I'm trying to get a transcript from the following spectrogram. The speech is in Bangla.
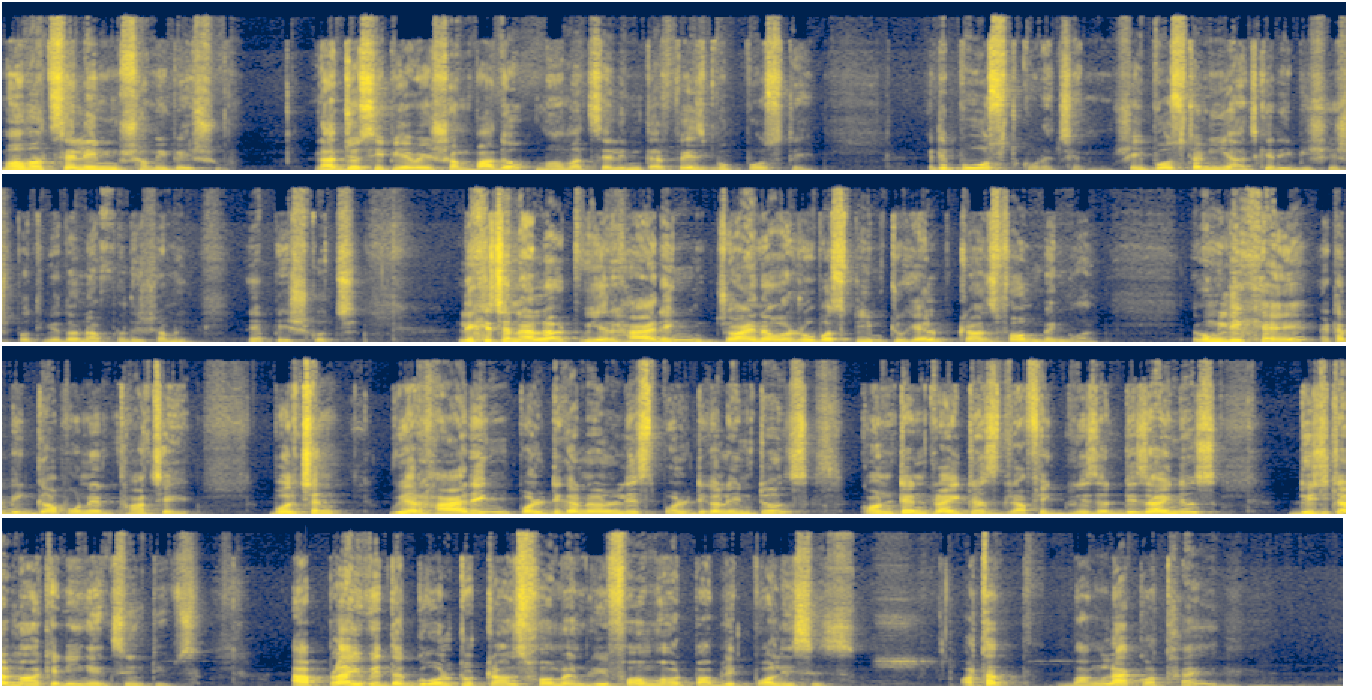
মোহাম্মদ সেলিম সমীপেশু রাজ্য সিপিএমের সম্পাদক মোহাম্মদ সেলিম তার ফেসবুক পোস্টে এটি পোস্ট করেছেন। সেই পোস্টটা নিয়ে আজকের এই বিশেষ প্রতিবেদন আপনাদের সামনে পেশ করছি। লিখেছেন alert we are hiring join our robust team to help transform Bengal এবং লিখে একটা বিজ্ঞাপনের ধাঁচে বলছেন we are hiring political analyst political interns content writers graphic designers digital marketing executives apply with the goal to transform and reform our public policies অর্থাৎ বাংলা কথায়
